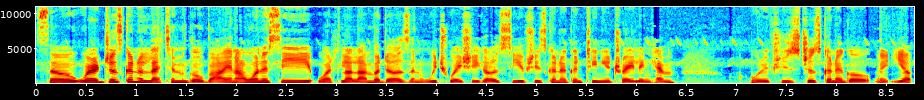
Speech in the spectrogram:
So we're just going to let him go by, and I want to see what Tlalamba does and which way she goes, see if she's going to continue trailing him Or if she's just gonna go, uh, yep.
